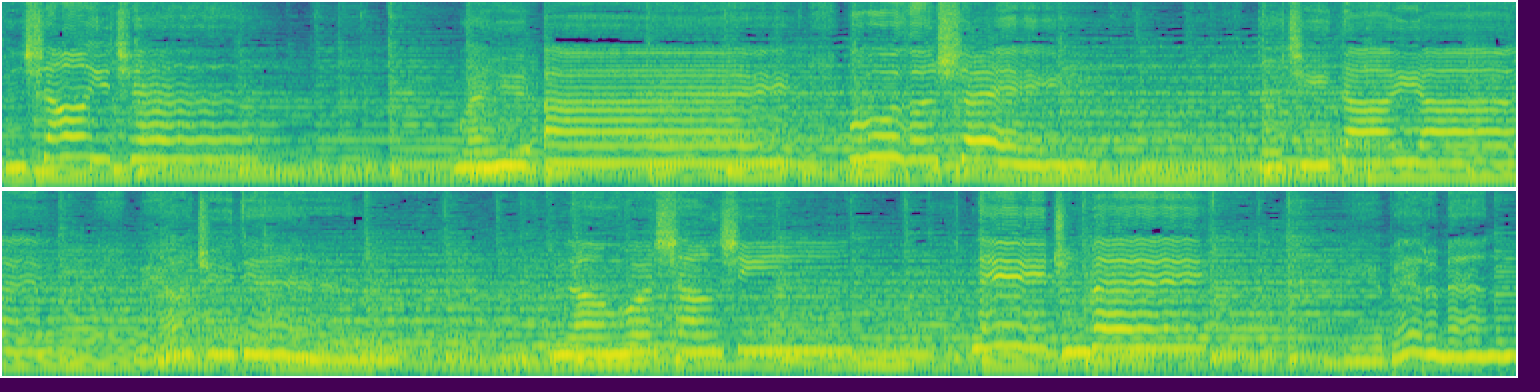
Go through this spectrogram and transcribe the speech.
分享一切。关于爱，期待美好句点，让我相信你准备 be a better man。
